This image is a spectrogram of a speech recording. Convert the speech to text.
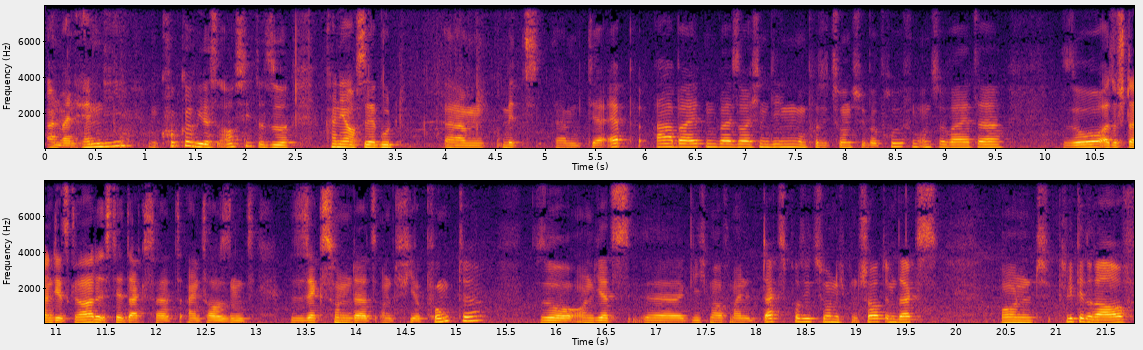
an mein Handy und gucke, wie das aussieht. Also kann ja auch sehr gut ähm, mit ähm, der App arbeiten bei solchen Dingen, um Positionen zu überprüfen und so weiter. So, also Stand jetzt gerade ist der DAX hat 1604 Punkte. So, und jetzt äh, gehe ich mal auf meine DAX-Position. Ich bin Short im DAX und klicke drauf.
